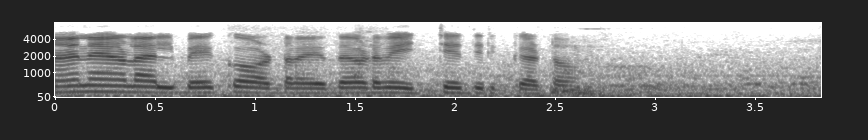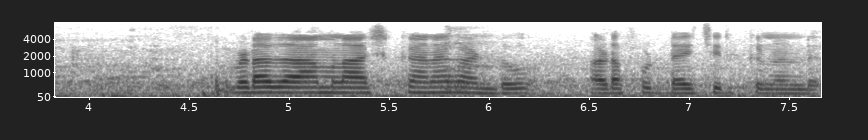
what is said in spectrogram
അങ്ങനെ ഞങ്ങൾ അൽബേക്ക് ഓർഡർ ചെയ്ത് അവിടെ വെയിറ്റ് ചെയ്തിരിക്കുക കേട്ടോ ഇവിടെ അതാ നമ്മൾ ആഷ്ഖാന കണ്ടു. അവിടെ ഫുഡ് അയച്ചിരിക്കുന്നുണ്ട്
